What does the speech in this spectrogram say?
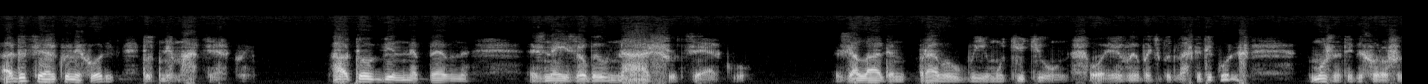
А до церкви не ходить, тут нема церкви. А то б він, напевно, з неї зробив нашу церкву. Заладан правив би йому тютюн. Ой, вибач, будь ласка, ти куриш? Можна тобі хорошу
